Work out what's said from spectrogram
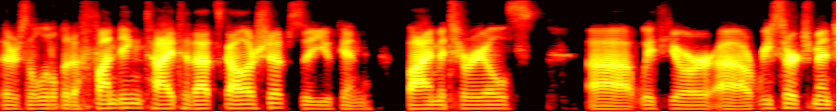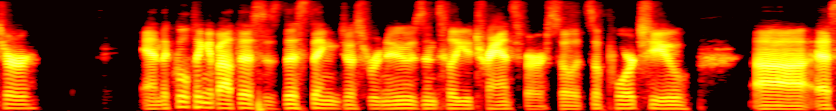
there's a little bit of funding tied to that scholarship, so you can buy materials uh, with your uh, research mentor. And the cool thing about this is this thing just renews until you transfer, so it supports you uh, as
